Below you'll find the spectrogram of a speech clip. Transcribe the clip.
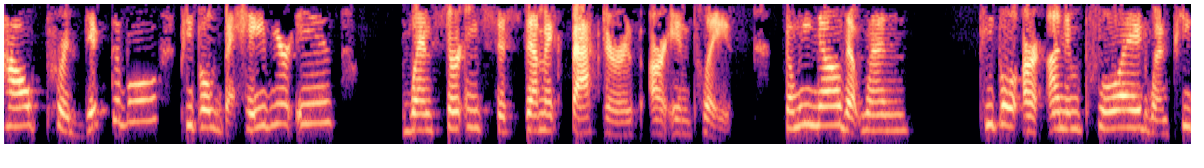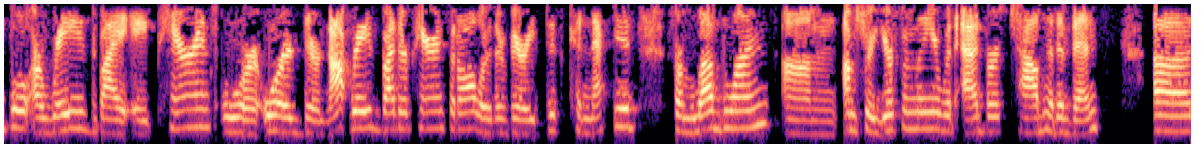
how predictable people's behavior is when certain systemic factors are in place. So we know that when people are unemployed, when people are raised by a parent or, or they're not raised by their parents at all, or they're very disconnected from loved ones. Um, I'm sure you're familiar with adverse childhood events, uh,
